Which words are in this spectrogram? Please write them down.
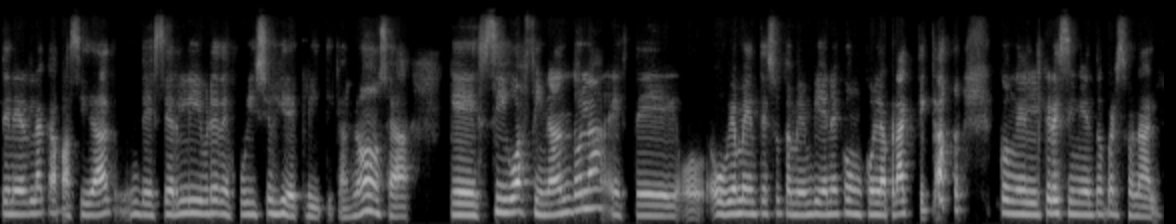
tener la capacidad de ser libre de juicios y de críticas, ¿no? O sea, que sigo afinándola. Este, obviamente eso también viene con, con la práctica, con el crecimiento personal.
